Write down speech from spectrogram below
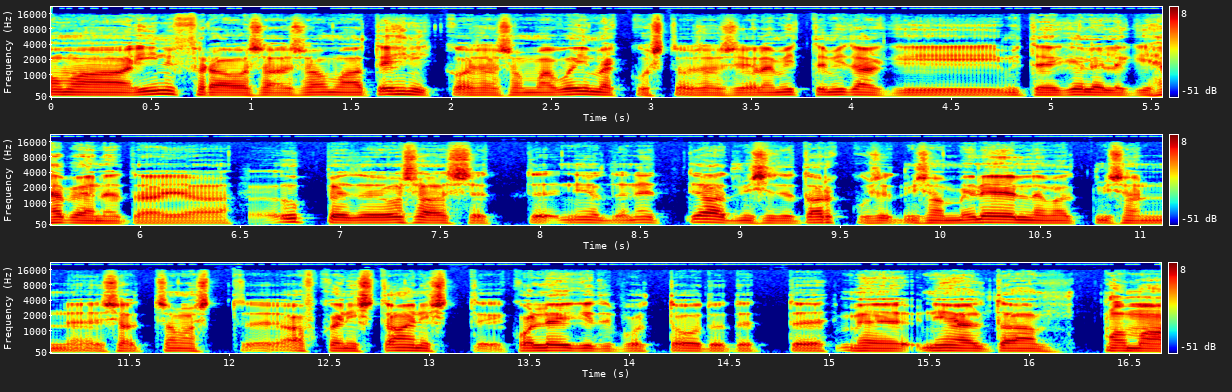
oma infra osas, oma tehnika osas, oma võimekuste osas ei ole mitte midagi mitte kellelegi häbeneda ja õppetöö osas, et nii-öelda need teadmised ja tarkused, mis on meil eelnevalt, mis on sealtsamast Afganistanist kolleegide poolt toodud, et me nii-öelda oma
